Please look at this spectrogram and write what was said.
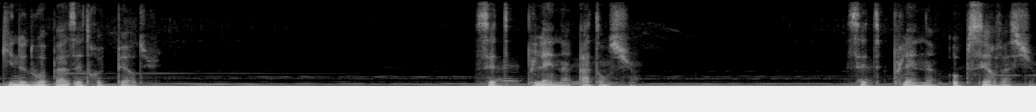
qui ne doit pas être perdu. Cette pleine attention cette pleine observation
